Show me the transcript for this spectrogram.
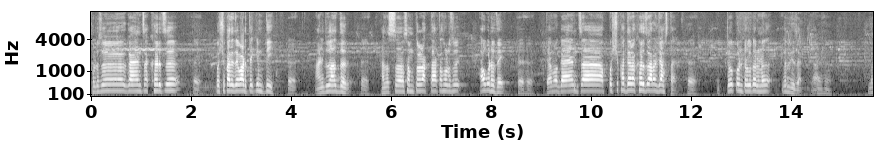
थोडंसं गायांचा खर्च हं, पशुखाद्याच्या वाढत्या किमती हं, आणि दुधाचा दर. हं, ह्याचा स- समतोल लागता लागता थोडंसं अवघड होतंय. हं, हं, त्यामुळे गायांचा पशुखाद्याला खर्च जरा जास्त आहे. हं, तो कंट्रोल करणं गरजेचं आहे. मग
